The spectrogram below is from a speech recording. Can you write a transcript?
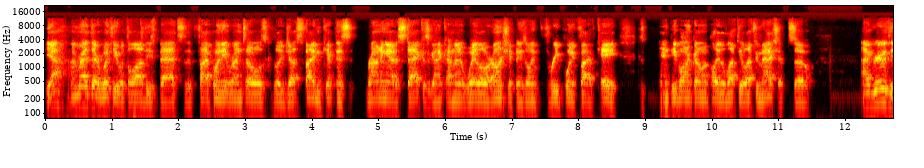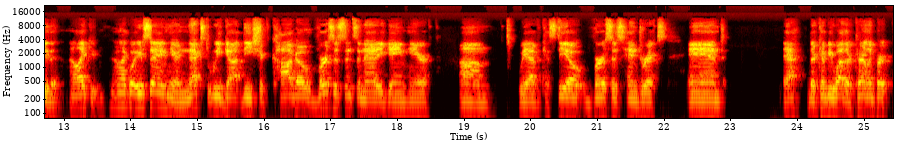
yeah, I'm right there with you with a lot of these bats. The 5.8 run total is completely justified, and Kipnis rounding out a stack is going to come in at way lower ownership, and he's only 3.5K, and people aren't going to play the lefty lefty matchup. So, I agree with you that I like you. I like what you're saying here. Next, we got the Chicago versus Cincinnati game here. Um, we have Castillo versus Hendricks, and yeah, there could be weather. Currently per-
